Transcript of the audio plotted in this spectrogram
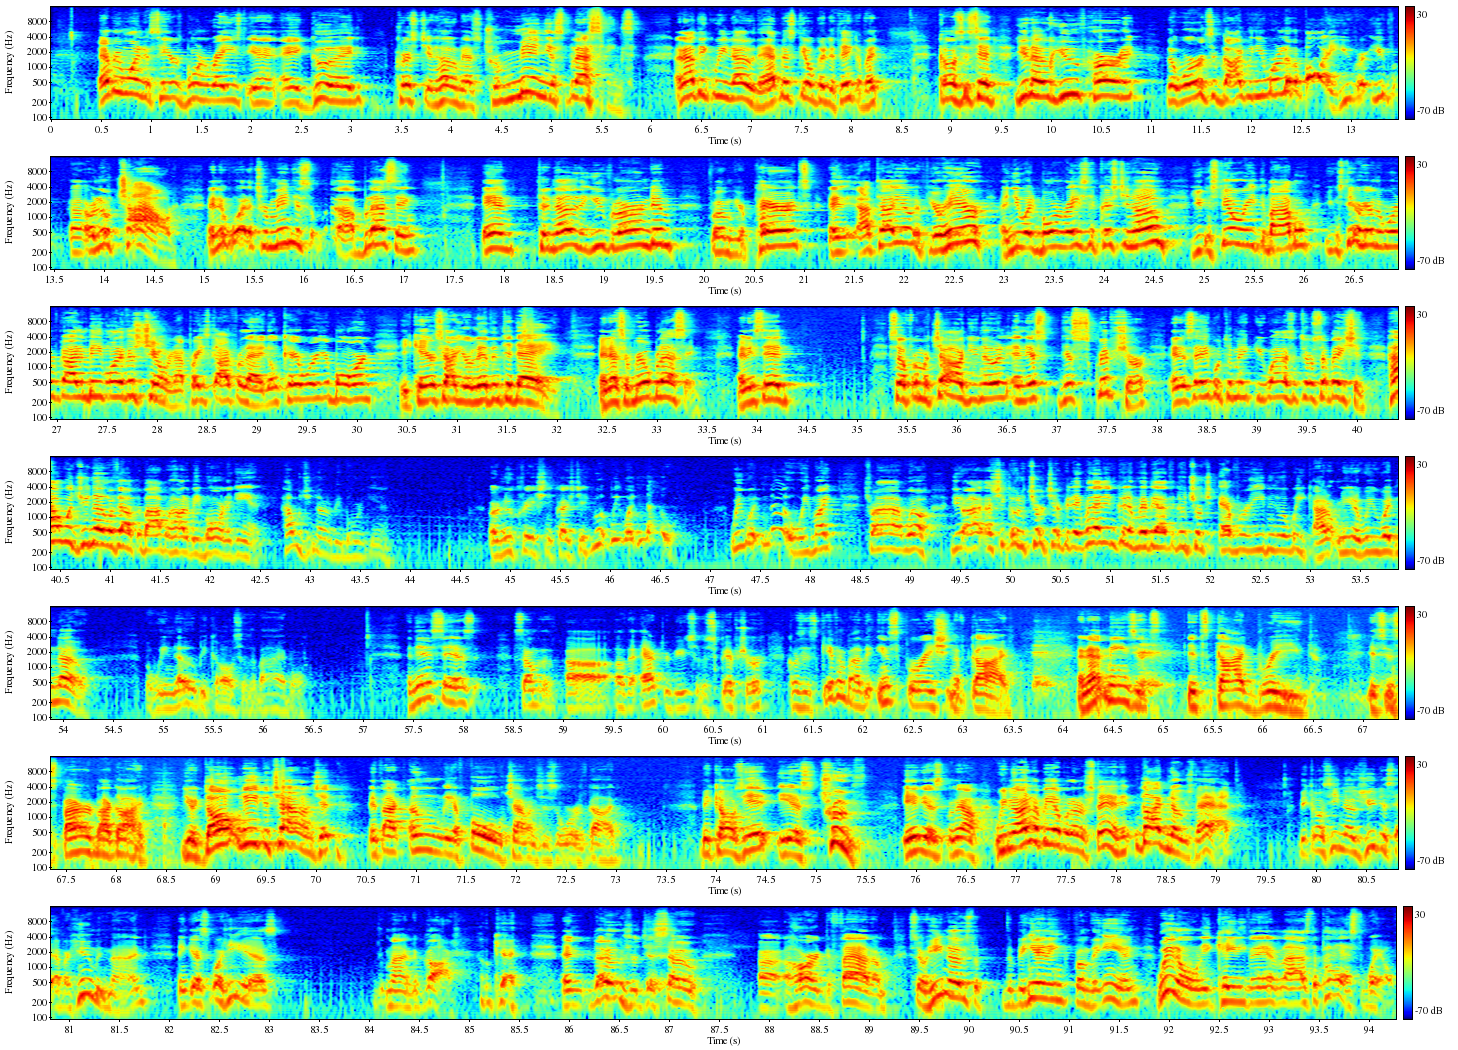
everyone that's here is born and raised in a good Christian home has tremendous blessings. And I think we know that, but it's still good to think of it. Because it said, you know, you've heard it, the words of God when you were a little boy, you were, you uh, a little child. And what a tremendous uh, blessing. And to know that you've learned them from your parents. And I'll tell you, if you're here and you weren't born raised in a Christian home, you can still read the Bible. You can still hear the Word of God and be one of His children. I praise God for that. He don't care where you're born. He cares how you're living today. And that's a real blessing. And He said, so from a child, you know, and this, this scripture, and it's able to make you wise until salvation. How would you know without the Bible how to be born again? How would you know to be born again? Or a new creation in Christ Jesus? We wouldn't know. We wouldn't know. We might try, well, you know, I, I should go to church every day. Well, that ain't good. Maybe I have to go to church every evening of the week. I don't, you know, we wouldn't know. But we know because of the Bible. And then it says some of the, uh, of the attributes of the scripture because it's given by the inspiration of God. And that means it's, it's God breathed, it's inspired by God. You don't need to challenge it. In fact, only a fool challenges the Word of God because it is truth. It is, now, we might not be able to understand it. God knows that because He knows you just have a human mind. And guess what? He has the mind of God. Okay? And those are just so uh, hard to fathom. So He knows the, the beginning from the end. We don't can't even analyze the past well.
